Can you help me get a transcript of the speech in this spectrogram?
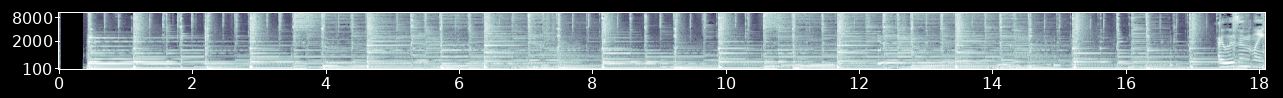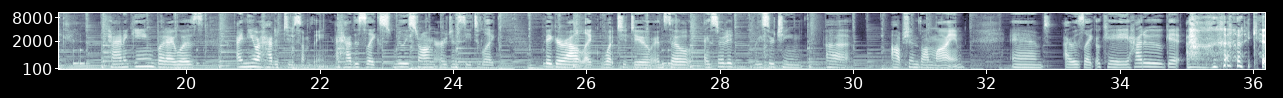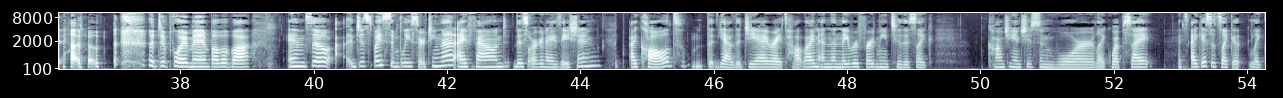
I wasn't like panicking, but I was I knew I had to do something. I had this like really strong urgency to like figure out like what to do. And so I started researching uh, options online, and I was like, okay, how to get how to get out of a deployment, blah blah blah. And so, just by simply searching that, I found this organization. I called, the, yeah, the GI rights hotline, and then they referred me to this like conscientious in war like website. It's I guess it's like a like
